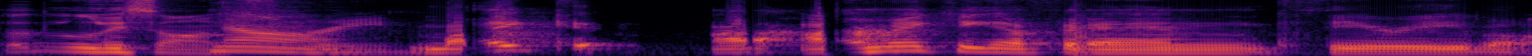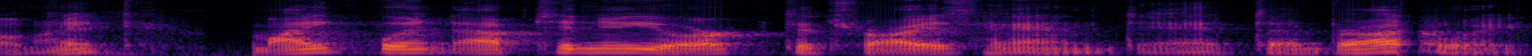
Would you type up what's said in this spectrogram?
At least on No. screen. Mike, I, I'm making a fan theory about Mike. Mike went up to New York to try his hand at uh, Broadway.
